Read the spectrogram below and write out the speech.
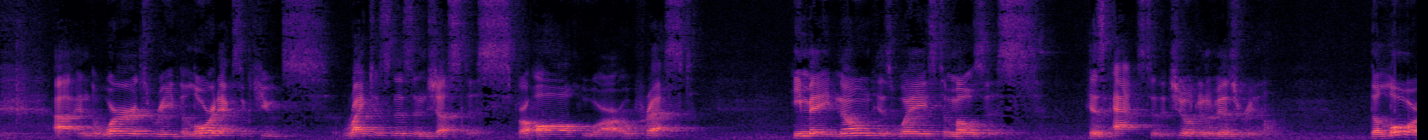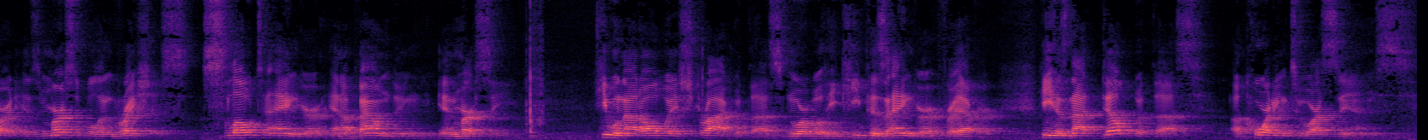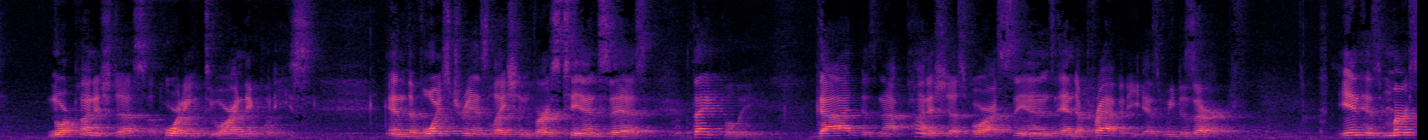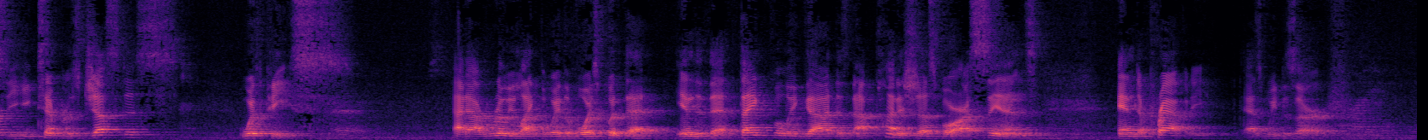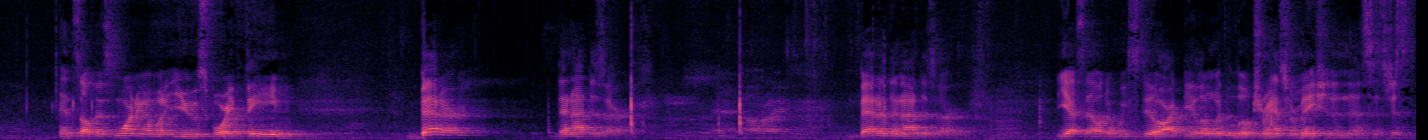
Uh, and the words read The Lord executes righteousness and justice for all who are oppressed. He made known his ways to Moses, his acts to the children of Israel. The Lord is merciful and gracious, slow to anger, and abounding in mercy. He will not always strive with us, nor will he keep his anger forever. He has not dealt with us according to our sins, nor punished us according to our iniquities. And the voice translation, verse 10 says, Thankfully, God does not punish us for our sins and depravity as we deserve. In his mercy, he tempers justice with peace. I really like the way the voice put that into that. Thankfully, God does not punish us for our sins and depravity as we deserve. And so this morning I want to use for a theme better than I deserve. Better than I deserve. Yes, Elder, we still are dealing with a little transformation in this. It's just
